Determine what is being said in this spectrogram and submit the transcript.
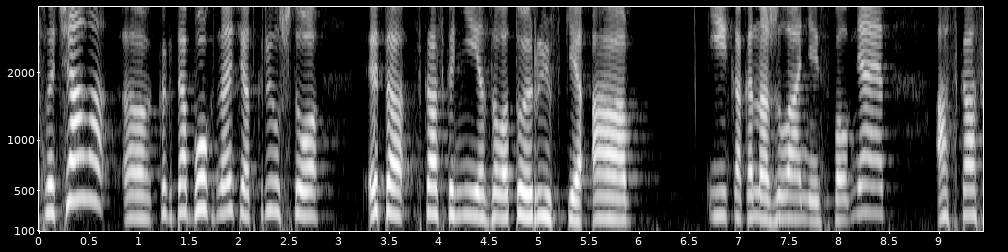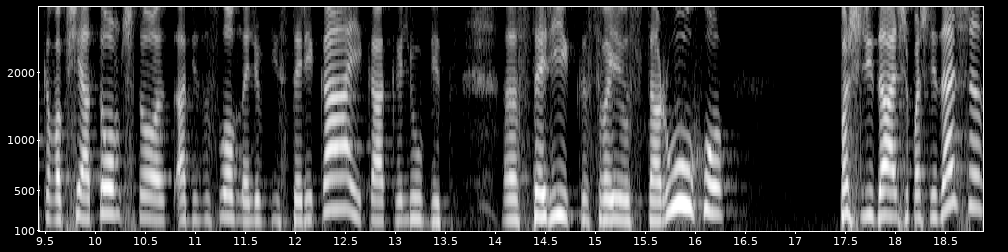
сначала, э, когда Бог, знаете, открыл, что эта сказка не о золотой рыбке, а и как она желание исполняет, а сказка вообще о том, что о безусловной любви старика и как любит э, старик свою старуху. Пошли дальше, пошли дальше.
